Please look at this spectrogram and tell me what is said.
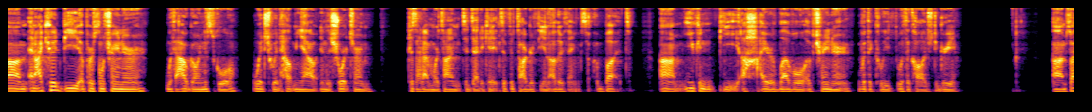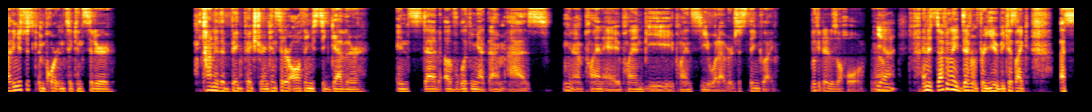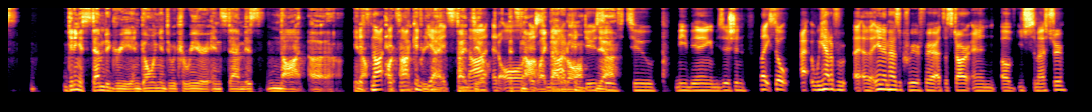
Um, and I could be a personal trainer without going to school, which would help me out in the short term because I'd have more time to dedicate to photography and other things. But um, you can be a higher level of trainer with a colle- with a college degree. Um, so I think it's just important to consider kind of the big picture and consider all things together instead of looking at them as you know plan A, plan B, plan C, whatever. Just think like look at it as a whole. you know? Yeah. and it's definitely different for you because like a getting a STEM degree and going into a career in STEM is not uh you know it's not. It's not. Con- yeah. It's not deal. at all. It's not like that at all. Conducive Yeah. to me being a musician. Like so, I, we had a uh, A&M has a career fair at the start and of each semester,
